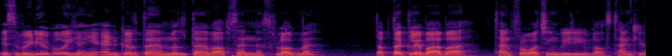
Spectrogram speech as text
इस वीडियो को यहीं एंड करते हैं। मिलते हैं आपसे नेक्स्ट व्लॉग में। तब तक ले bye bye thanks for watching B D vlogs thank you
